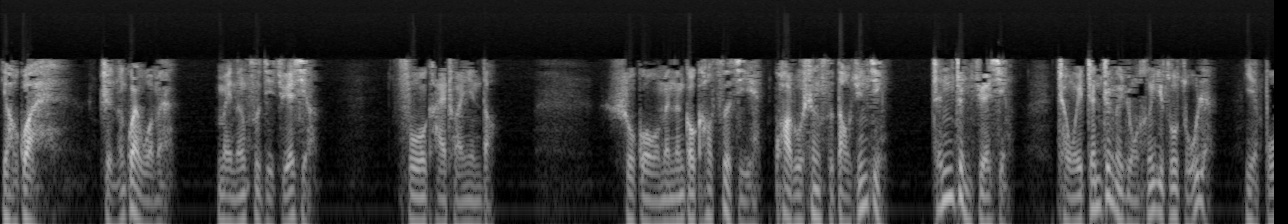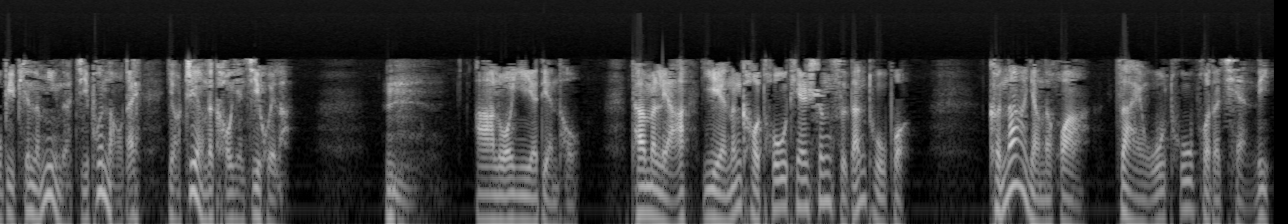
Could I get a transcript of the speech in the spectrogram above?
要怪，只能怪我们没能自己觉醒。福开传音道：“如果我们能够靠自己跨入生死道君境，真正觉醒，成为真正的永恒一族族人，也不必拼了命的挤破脑袋要这样的考验机会了。”嗯，阿罗伊也点头，他们俩也能靠偷天生死丹突破。可那样的话，再无突破的潜力，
